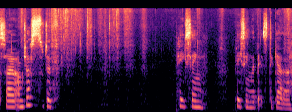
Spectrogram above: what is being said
So I'm just sort of piecing, piecing the bits together.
